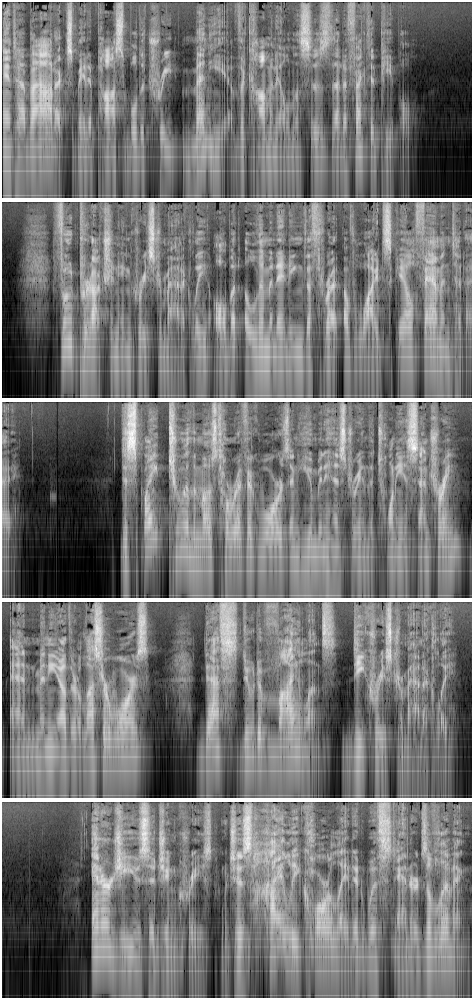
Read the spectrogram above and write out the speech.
Antibiotics made it possible to treat many of the common illnesses that affected people. Food production increased dramatically, all but eliminating the threat of wide scale famine today. Despite two of the most horrific wars in human history in the 20th century, and many other lesser wars, deaths due to violence decreased dramatically. Energy usage increased, which is highly correlated with standards of living.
